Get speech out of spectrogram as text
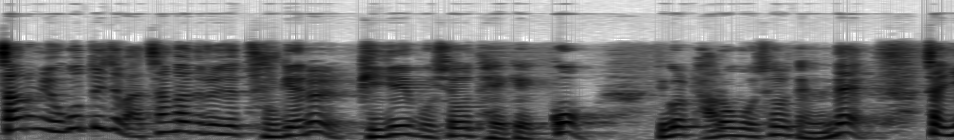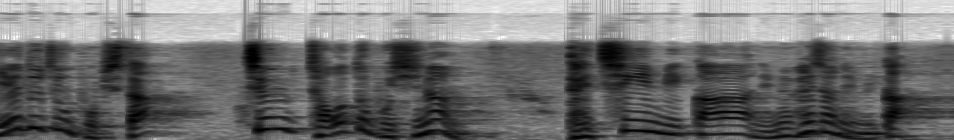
자, 그럼 요것도 이제 마찬가지로 이제 두 개를 비교해 보셔도 되겠고, 이걸 바로 보셔도 되는데, 자, 얘도 지금 봅시다. 지금 저것도 보시면 대칭입니까? 아니면 회전입니까?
